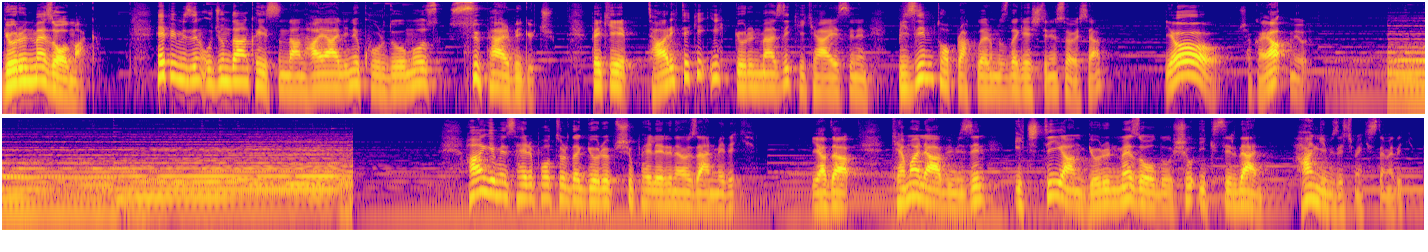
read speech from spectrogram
Görünmez olmak. Hepimizin ucundan kıyısından hayalini kurduğumuz süper bir güç. Peki tarihteki ilk görünmezlik hikayesinin bizim topraklarımızda geçtiğini söylesem? Yo, şaka yapmıyorum. Hangimiz Harry Potter'da görüp şüphelerine özenmedik? Ya da Kemal abimizin içtiği an görünmez olduğu şu iksirden hangimiz içmek istemedik?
